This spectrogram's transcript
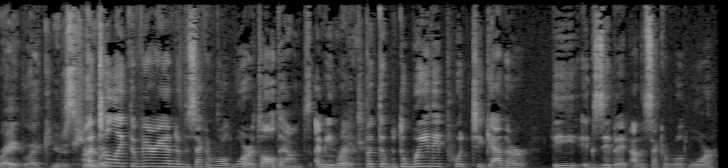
right? Like you just hear Until like, like the very end of the Second World War, it's all downs. I mean, Right. But the the way they put together the exhibit on the Second World War.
